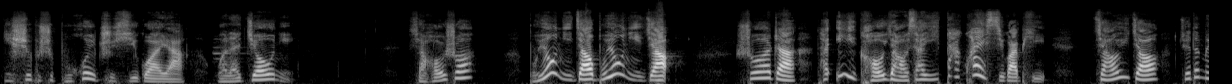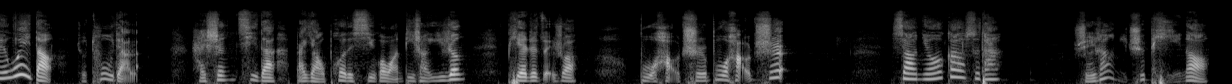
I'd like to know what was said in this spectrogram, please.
你是不是不会吃西瓜呀？我来教你。”小猴说：“不用你教，不用你教。”说着，他一口咬下一大块西瓜皮，嚼一嚼，觉得没味道，就吐掉了，还生气的把咬破的西瓜往地上一扔，撇着嘴说：“不好吃，不好吃。”小牛告诉他：“谁让你吃皮呢？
